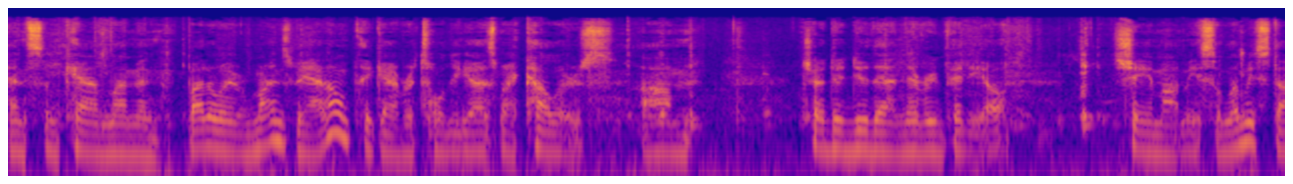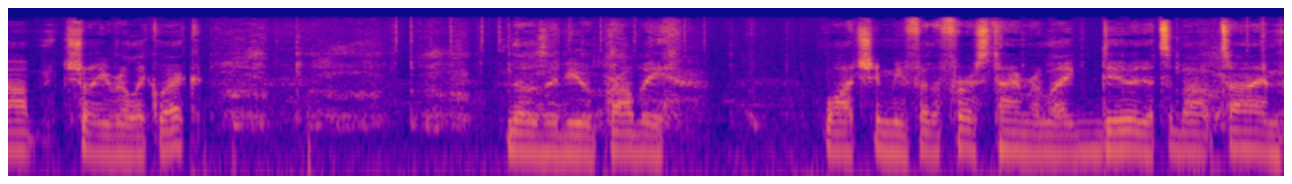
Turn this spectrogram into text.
and some Cad Lemon. By the way, it reminds me, I don't think I ever told you guys my colors. Um, tried to do that in every video. Shame on me. So let me stop, show you really quick. Those of you probably watching me for the first time are like, dude, it's about time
